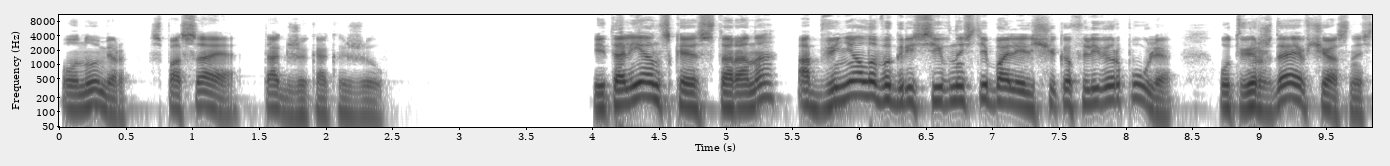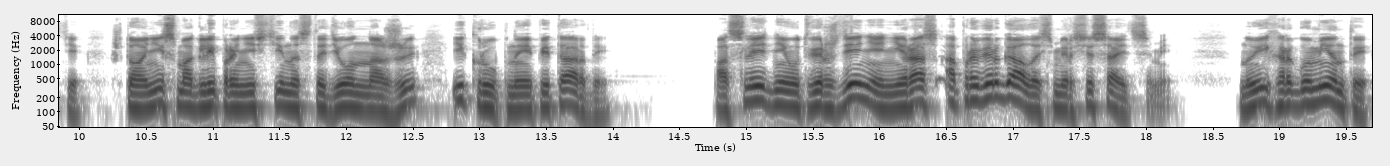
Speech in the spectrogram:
Он умер, спасая так же, как и жил. Итальянская сторона обвиняла в агрессивности болельщиков Ливерпуля, утверждая в частности, что они смогли пронести на стадион ножи и крупные петарды. Последнее утверждение не раз опровергалось мерсисайдцами, но их аргументы,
